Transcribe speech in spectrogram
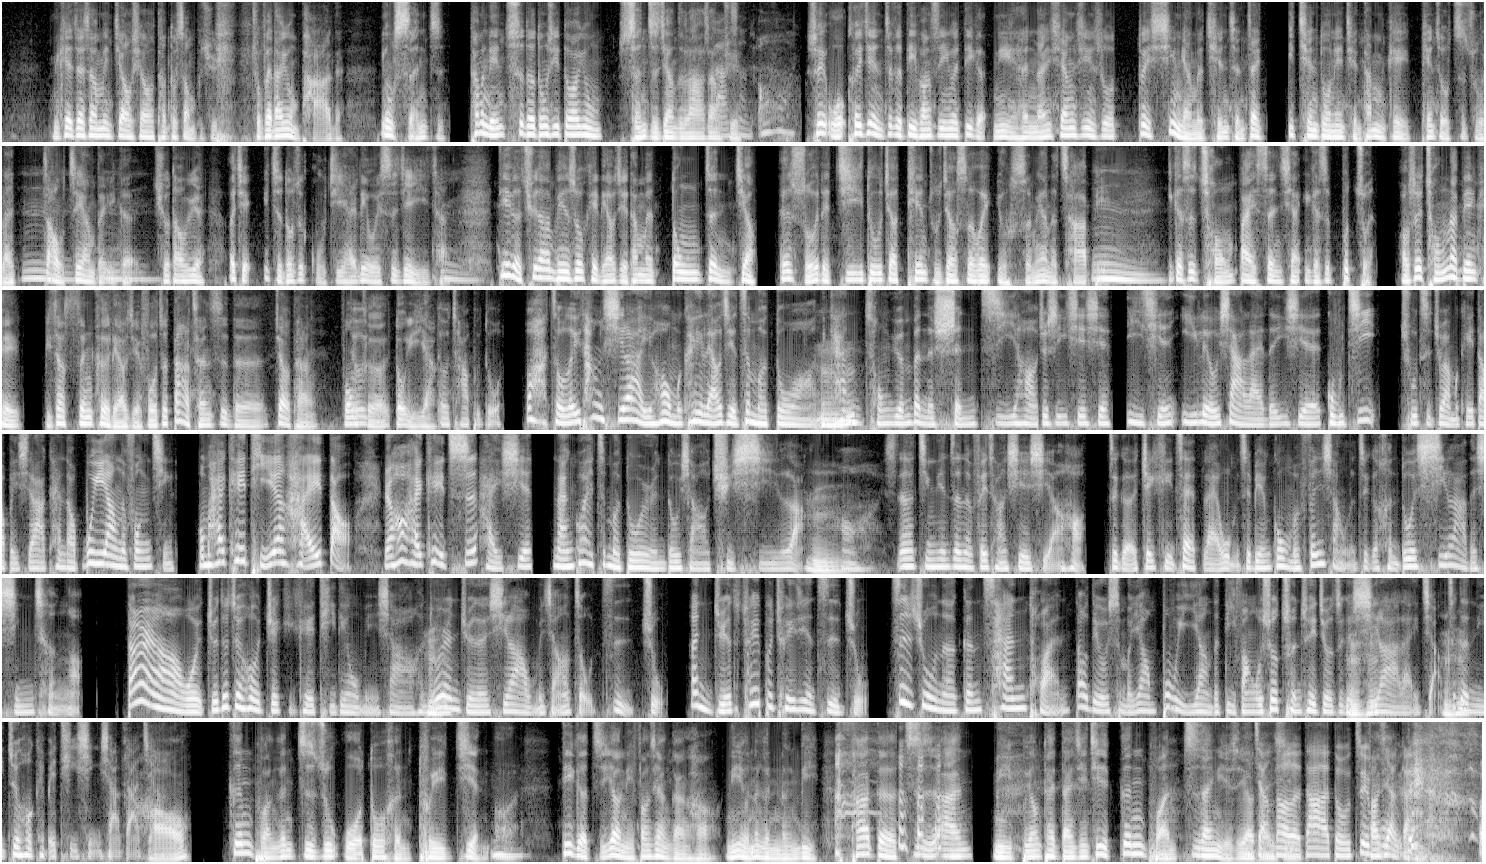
你可以在上面叫嚣，他都上不去，除非他用爬的，用绳子。他们连吃的东西都要用绳子这样子拉上去。哦，所以我推荐这个地方，是因为第一个，你很难相信说对信仰的虔诚在。一千多年前，他们可以偏手自主来造这样的一个修道院，而且一直都是古迹，还列为世界遗产。第二个，去那边说可以了解他们东正教跟所谓的基督教、天主教社会有什么样的差别。嗯，一个是崇拜圣像，一个是不准。哦，所以从那边可以比较深刻了解，否则大城市的教堂风格都一样，都差不多。哇，走了一趟希腊以后，我们可以了解这么多啊！你看，从原本的神迹哈，就是一些些以前遗留下来的一些古迹。除此之外，我们可以到北希腊看到不一样的风情。我们还可以体验海岛，然后还可以吃海鲜。难怪这么多人都想要去希腊。嗯哦，那今天真的非常谢谢啊！哈，这个 Jacky 再来我们这边跟我们分享了这个很多希腊的行程啊。当然啊，我觉得最后 Jacky 可以提点我们一下啊。很多人觉得希腊我们想要走自助，那你觉得推不推荐自助？自助呢跟参团到底有什么样不一样的地方？我说纯粹就这个希腊来讲，这个你最后可不可以提醒一下大家？好，跟团跟自助我都很推荐啊。第一个，只要你方向感好，你有那个能力，它的治安 你不用太担心。其实跟团治安也是要讲到了，大家都最方向感。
